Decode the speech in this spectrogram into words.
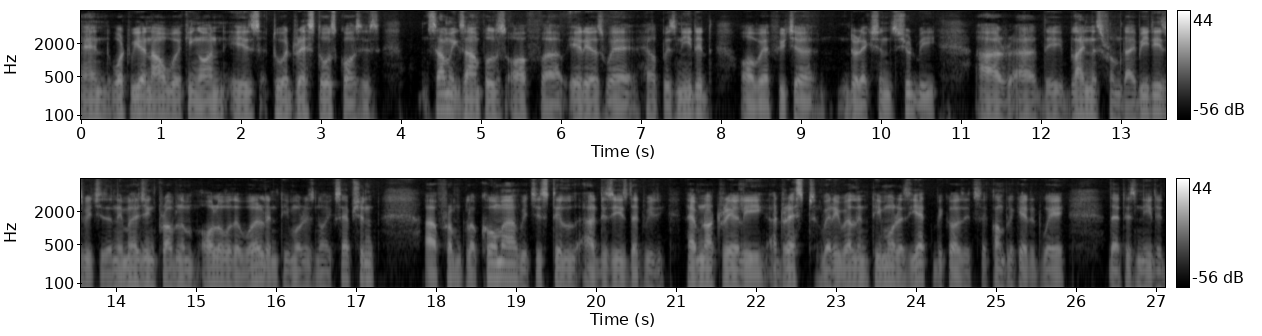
And what we are now working on is to address those causes some examples of uh, areas where help is needed or where future directions should be are uh, the blindness from diabetes, which is an emerging problem all over the world, and Timor is no exception. Uh, from glaucoma, which is still a disease that we have not really addressed very well in Timor as yet because it's a complicated way that is needed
